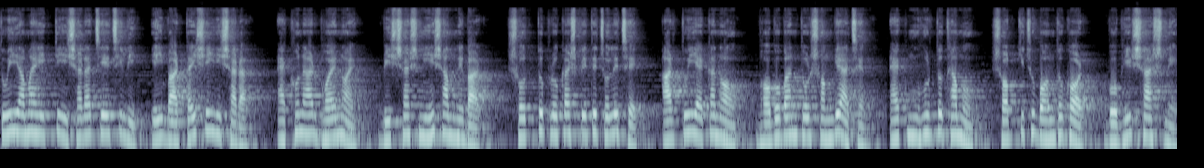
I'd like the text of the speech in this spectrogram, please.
তুই আমায় একটি ইশারা চেয়েছিলি, এই বার্তাই সেই ইশারা। এখন আর ভয় নয়, বিশ্বাস নিয়ে সামনে বার। সত্য প্রকাশ পেতে চলেছে, আর তুই একা নও, ভগবান তোর সঙ্গে আছেন। এক মুহূর্ত থামো, সবকিছু বন্ধ কর, গভীর শ্বাস নে।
